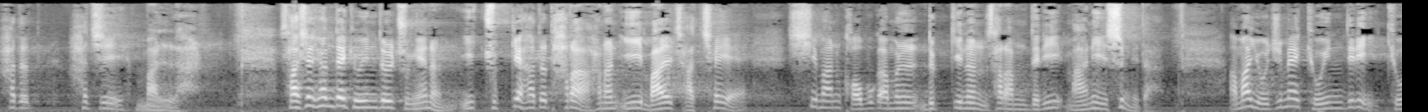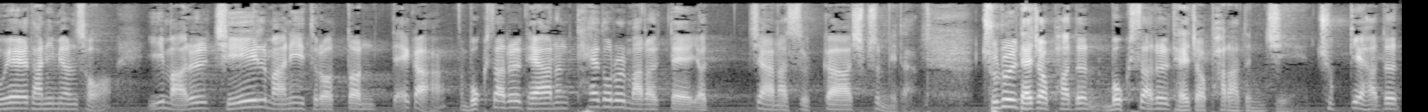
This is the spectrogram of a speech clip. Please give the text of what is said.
하듯 하지 말라. 사실 현대 교인들 중에는 이 죽게 하듯 하라 하는 이 말 자체에 심한 거부감을 느끼는 사람들이 많이 있습니다. 아마 요즘에 교인들이 교회에 다니면서 이 말을 제일 많이 들었던 때가 목사를 대하는 태도를 말할 때였지 않았을까 싶습니다. 주를 대접하든 목사를 대접하라든지 죽게 하듯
